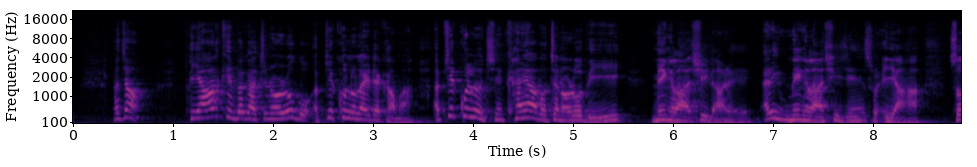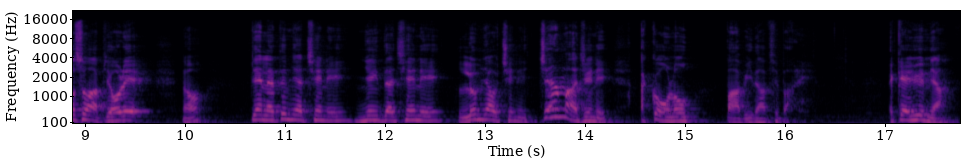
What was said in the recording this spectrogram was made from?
။ဒါကြောင့်ဖခင်ဘက်ကကျွန်တော်တို့ကိုအပြစ်ခွင့်လွတ်လိုက်တဲ့အခါမှာအပြစ်ခွင့်လွတ်ခြင်းခံရတော့ကျွန်တော်တို့ဒီမင်္ဂလာရှိလာတယ်။အဲ့ဒီမင်္ဂလာရှိခြင်းဆိုတဲ့အရာဟာစောစောကပြောတဲ့နော်ပြန်လည်သင့်မြတ်ခြင်းတွေငြိမ်သက်ခြင်းတွေလွတ်မြောက်ခြင်းတွေကျမ်းမာခြင်းတွေအကုန်လုံးပါပြီးသားဖြစ်ပါတယ်။အကယ်၍များနော်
